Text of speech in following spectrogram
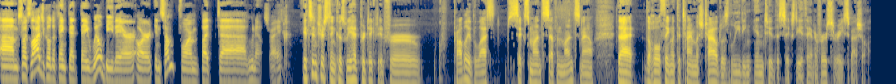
Um, so it's logical to think that they will be there or in some form, but uh, who knows, right? It's interesting because we had predicted for probably the last six months, seven months now, that the whole thing with the Timeless Child was leading into the 60th anniversary special.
